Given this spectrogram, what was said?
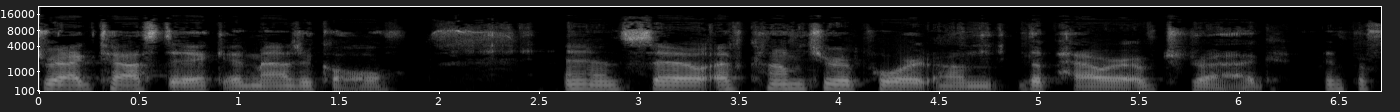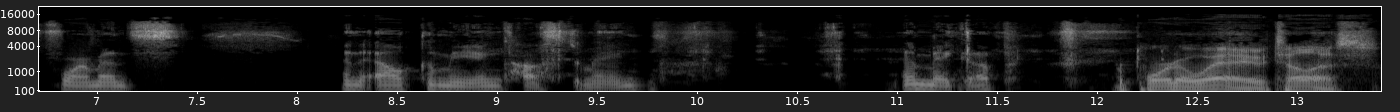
dragtastic and magical. And so I've come to report on the power of drag and performance and alchemy and costuming and makeup. Report away. Tell us.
